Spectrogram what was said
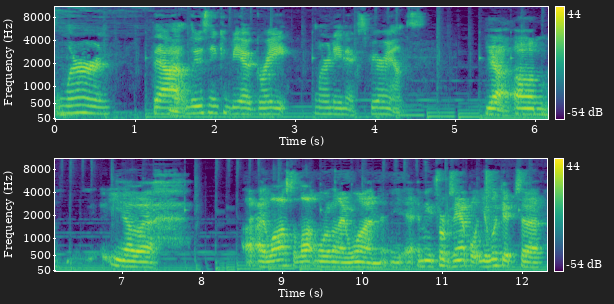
learn that yeah. losing can be a great learning experience? Yeah, um, you know, uh, I, lost a lot more than I won. I mean, for example, you look at uh,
